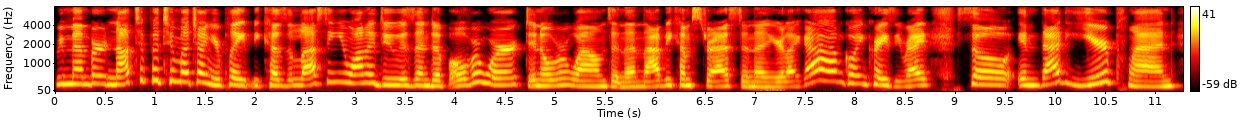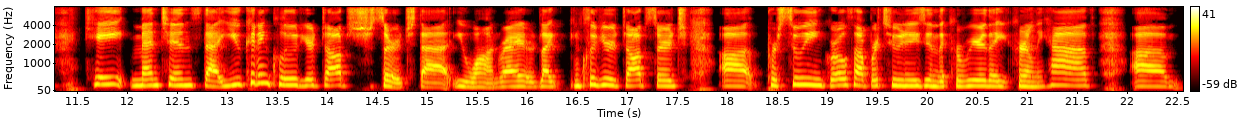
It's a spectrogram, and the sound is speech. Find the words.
Remember not to put too much on your plate because the last thing you want to do is end up overworked and overwhelmed and then that becomes stressed and then you're like, ah, I'm going crazy, right? So in that year plan, Kate mentions that you could include your job search that you want, right? Like include your job search, uh, pursuing growth opportunities in the career that you currently have, um,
